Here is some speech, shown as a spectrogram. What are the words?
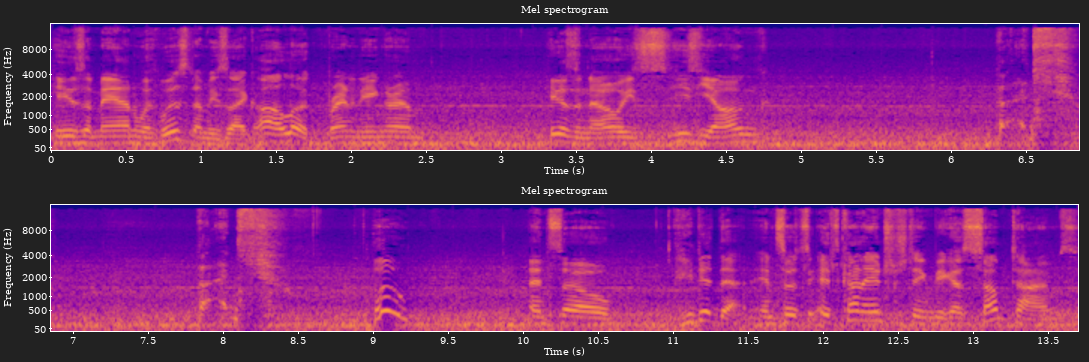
he is a man with wisdom. He's like, oh look, Brandon Ingram, he doesn't know. He's he's young. Woo! And so he did that. And so it's, it's kind of interesting because sometimes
